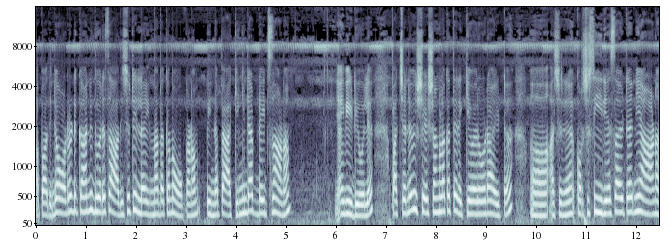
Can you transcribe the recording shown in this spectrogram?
അപ്പോൾ അതിന്റെ ഓർഡർ എടുക്കാൻ ഇതുവരെ സാധിച്ചിട്ടില്ല. ഇന്ന് അതൊക്കെ നോക്കണം. പിന്നെ പാക്കിങ്ങിന്റെ അപ്ഡേറ്റ്സ് ആണ്. ഞാൻ ഈ വീഡിയോയിൽ അപ്പം അച്ഛന്റെ വിശേഷങ്ങളൊക്കെ തിരക്കിയവരോടായിട്ട് അച്ഛന് കുറച്ച് സീരിയസ് ആയിട്ട് തന്നെയാണ്.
